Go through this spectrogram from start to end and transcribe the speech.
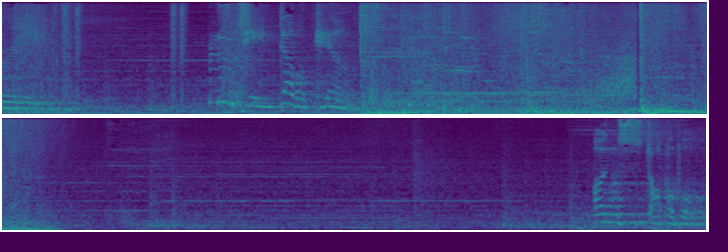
Spree. Blue team double kill. Unstoppable.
